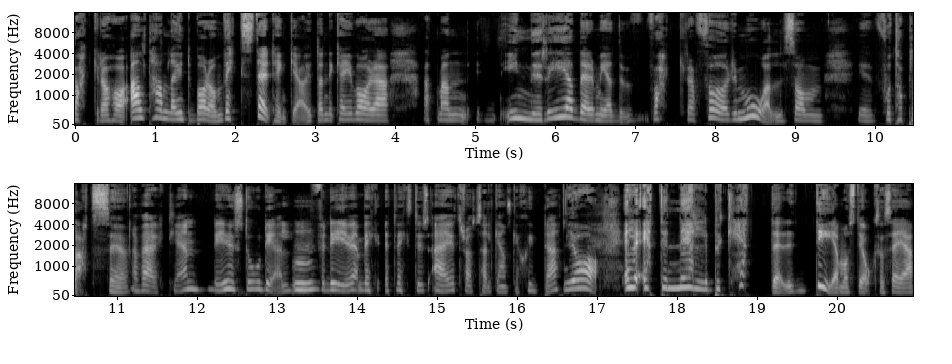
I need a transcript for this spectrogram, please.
vackra att ha. Allt handlar ju inte bara om växter tänker jag, utan det kan ju vara att man inreder med vackra föremål som eh, får ta plats. eh. Ja, verkligen. Det är ju en stor del. Mm. För det är ju ett växthus är ju trots allt ganska skyddat. Ja, eller vinter. Det måste jag också säga.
